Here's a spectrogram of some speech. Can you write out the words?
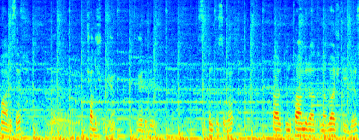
maalesef eee, çalışmıyor. Öyle bir sıkıntısı var. Kartın tamiratına başlayacağız.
